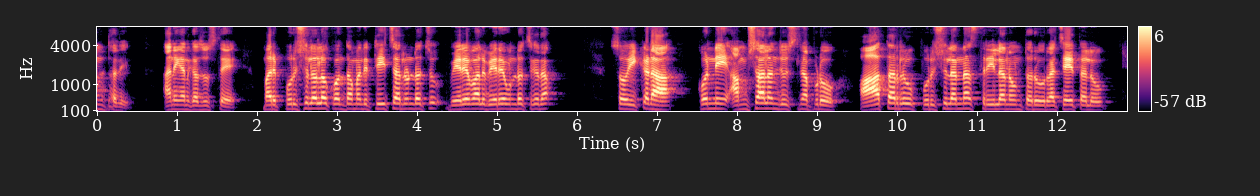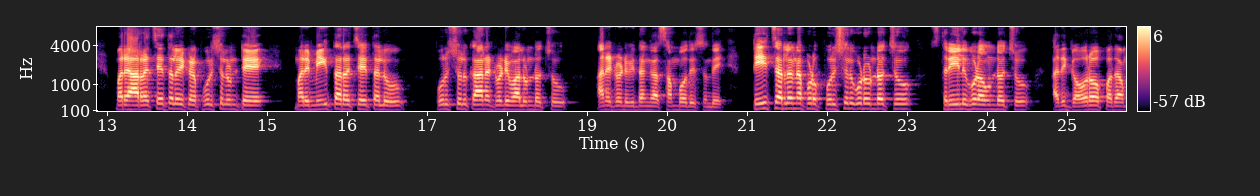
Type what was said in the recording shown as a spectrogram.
ఉంటుంది అని కనుక చూస్తే మరి పురుషులలో కొంతమంది టీచర్లు ఉండొచ్చు వేరే వాళ్ళు వేరే ఉండొచ్చు కదా. సో ఇక్కడ కొన్ని అంశాలను చూసినప్పుడు ఆథర్లు పురుషులన్నా స్త్రీలన్నా ఉంటారు రచయితలు మరి ఆ రచయితలు ఇక్కడ పురుషులు ఉంటే మరి మిగతా రచయితలు పురుషులు కానటువంటి వాళ్ళు ఉండొచ్చు అనేటువంటి విధంగా సంబోధిస్తుంది. టీచర్లు అన్నప్పుడు పురుషులు కూడా ఉండొచ్చు స్త్రీలు కూడా ఉండొచ్చు అది గౌరవ పదం.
